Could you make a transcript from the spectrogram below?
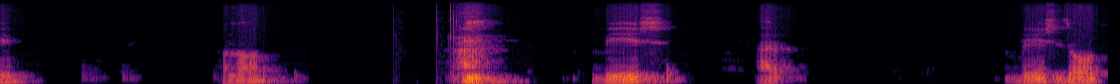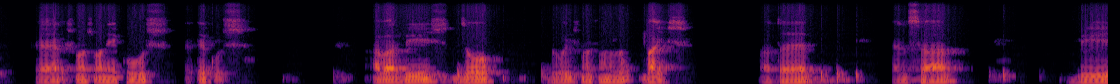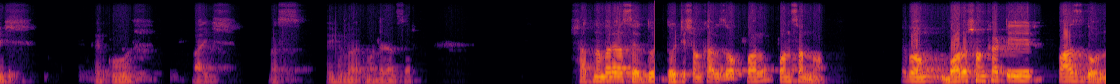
হলো বিশ আর বিশ যোগ এক সমান সমান একুশ একুশ। আবার বিশ যোগ দুই সমান সমান হলো বাইশ। অতএব অ্যান্সার বিশ, একুশ, বাইশ। ব্যাস। এই হলো আমাদের অ্যান্সার সাত নম্বরে আছে দুইটি সংখ্যার যোগফল পঞ্চান্ন এবং বড় সংখ্যাটির পাঁচ গুণ,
